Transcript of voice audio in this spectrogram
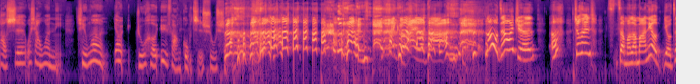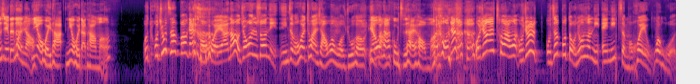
嗯、老师，我想问你。”请问要如何预防骨质疏松？很太可爱了他，然后我真的会觉得，嗯，就是怎么了吗？你有有这些困扰？你有回答？你有回答他吗？我我就真的不知道该怎么回啊！然后我就问说你：“你你怎么会突然想要问我如何？你要问他骨质还好吗？” 我就我就是突然问，我就是我真的不懂，我就问说你：“哎，你怎么会问我？”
